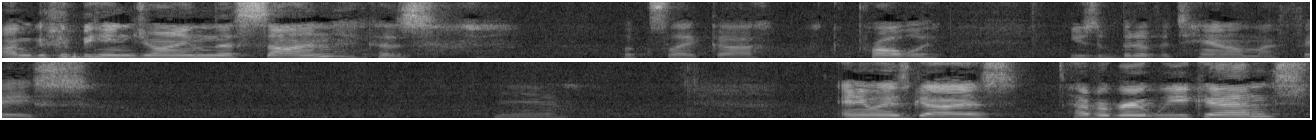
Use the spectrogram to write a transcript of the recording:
I'm going to be enjoying the sun because looks like uh, I could probably use a bit of a tan on my face. Yeah. Anyways, guys, have a great weekend.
